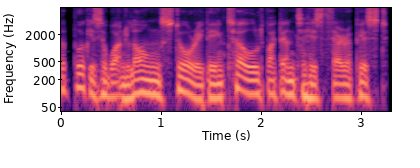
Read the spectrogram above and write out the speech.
The book is a one long story being told by Ben to his therapist,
